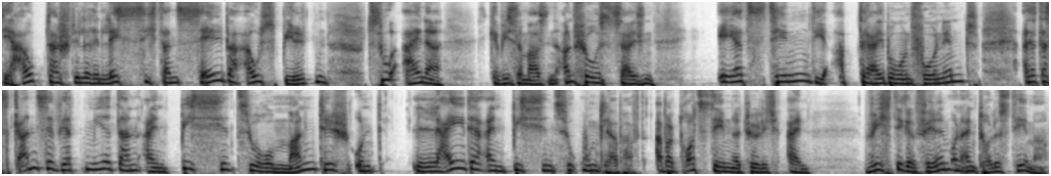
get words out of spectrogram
Die Hauptdarstellerin lässt sich dann selber ausbilden zu einer gewissermaßen in Anführungszeichen Ärztin, die Abtreibungen vornimmt. Also das Ganze wird mir dann ein bisschen zu romantisch und leider ein bisschen zu unglaubhaft. Aber trotzdem natürlich ein wichtiger Film und ein tolles Thema.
